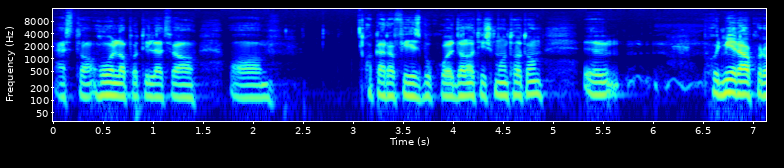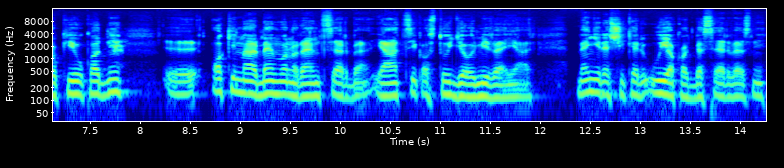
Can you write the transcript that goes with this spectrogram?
ezt a honlapot, illetve a, a, akár a Facebook oldalat is mondhatom, hogy mire akarok kiukadni. Aki már ben van a rendszerbe, játszik, az tudja, hogy mivel jár mennyire sikerül újakat beszervezni,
